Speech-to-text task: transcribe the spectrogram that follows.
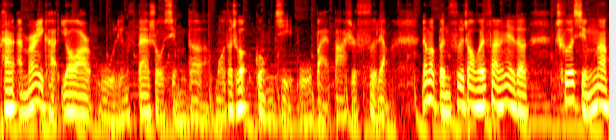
Pan America 1250 Special 型的摩托车，共计584辆。那么本次召回范围内的车型呢，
